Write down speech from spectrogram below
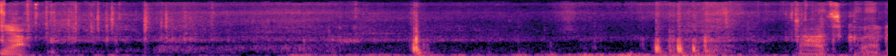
Yep. That's good.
